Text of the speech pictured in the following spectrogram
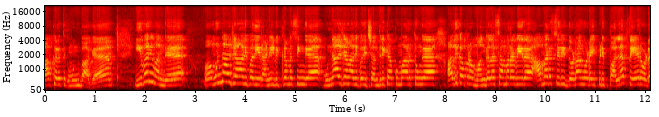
பார்க்கறதுக்கு முன்பாக இவர் வந்து முன்னாள் ஜனாதிபதி ரணில் விக்ரமசிங்க முன்னாள் ஜனாதிபதி சந்திரிகா குமாரதுங்க அதுக்கப்புறம் மங்கள சமரவீர அமரசிறி தொடங்கோட இப்படி பல பேரோட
